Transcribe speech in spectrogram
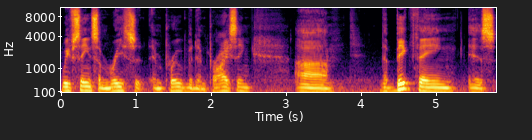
We've seen some recent improvement in pricing. Um the big thing is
